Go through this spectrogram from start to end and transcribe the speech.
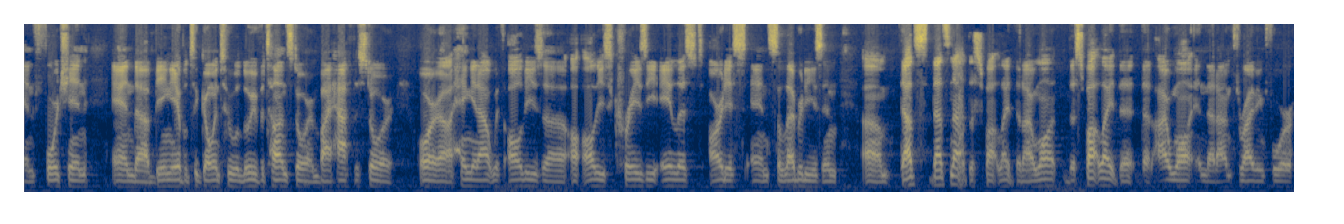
and fortune and uh, being able to go into a Louis Vuitton store and buy half the store or uh, hanging out with all these uh, all- these crazy A-list artists and celebrities, and um, that's that's not the spotlight that I want. The spotlight that that I want and that I'm thriving for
